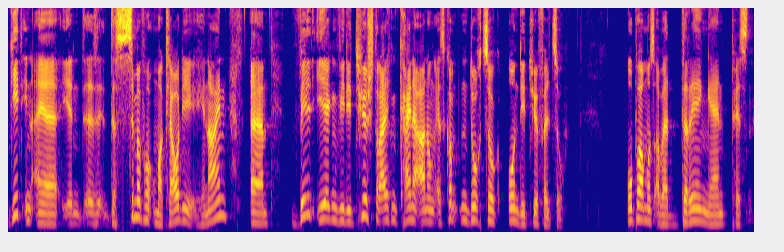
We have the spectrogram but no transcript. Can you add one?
geht in, äh, in äh, das Zimmer von Oma Claudi hinein, ähm, will irgendwie die Tür streichen, keine Ahnung, es kommt ein Durchzug und die Tür fällt zu. Opa muss aber dringend pissen.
